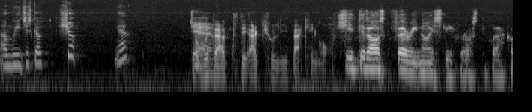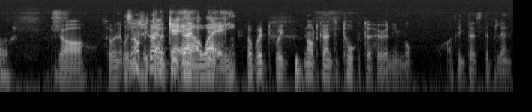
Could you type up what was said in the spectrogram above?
and we just go sure, yeah. But without the actually backing off. She did ask very nicely for us to back off. Yeah. So we're, we're not we going don't to do get in that our bit, way. But we're, we're not going to talk to her anymore. I think that's the plan.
